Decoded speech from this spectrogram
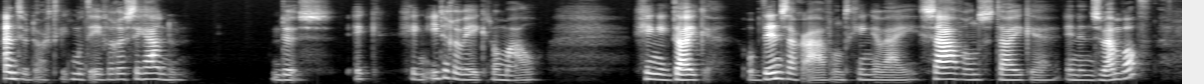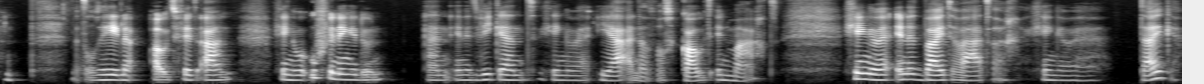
En toen dacht ik, ik moet even rustig aan doen. Dus ik ging iedere week normaal ging ik duiken. Op dinsdagavond gingen wij s'avonds duiken in een zwembad. Met ons hele outfit aan gingen we oefeningen doen. En in het weekend gingen we, ja, en dat was koud in maart, gingen we in het buitenwater gingen we duiken.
